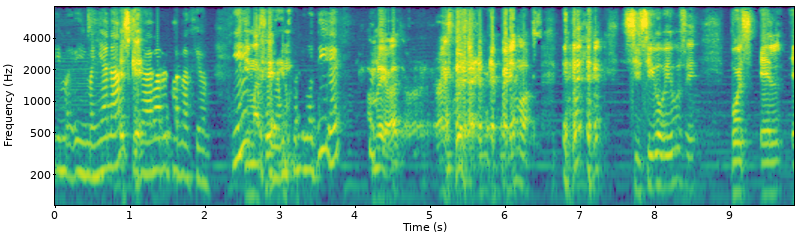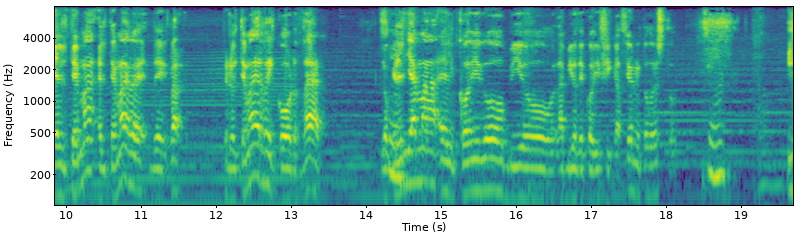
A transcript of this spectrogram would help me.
Y, mañana será la reencarnación. Y esperamos a ti, ¿eh? Hombre, esperemos. si sigo vivo, sí. Pues el, el tema, el tema de, claro, pero el tema de recordar lo que él llama el código bio, la biodecodificación y todo esto. Sí. Y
